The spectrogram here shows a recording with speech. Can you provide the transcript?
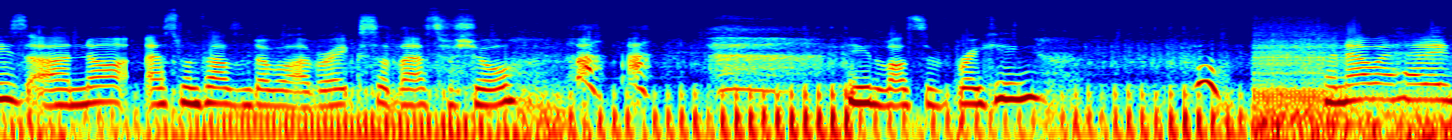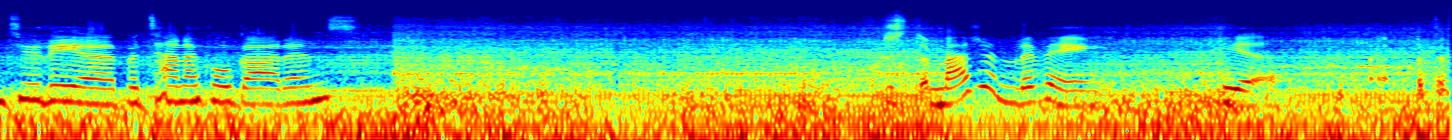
These are not S1000 double R brakes, so that's for sure. Need lots of braking. So now we're heading to the uh, botanical gardens. Just imagine living here at the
